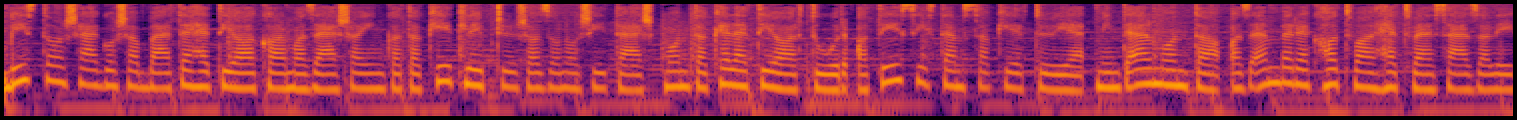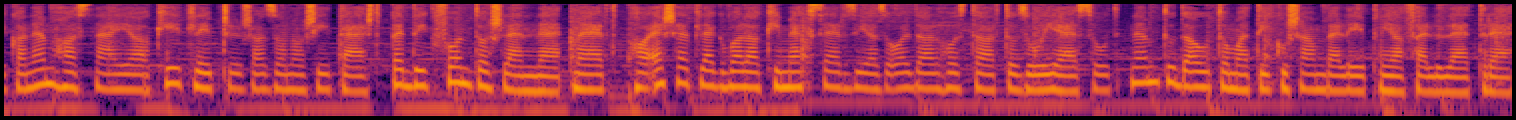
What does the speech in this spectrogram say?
Biztonságosabbá teheti alkalmazásainkat a két lépcsős azonosítás, mondta Keleti Artúr, a T-System szakértője, mint elmondta, az emberek 60-70%-a nem használja a két lépcsős azonosítást, pedig fontos lenne, mert, ha esetleg valaki megszerzi az oldalhoz tartozó jelszót, nem tud automatikusan belépni a felületre.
